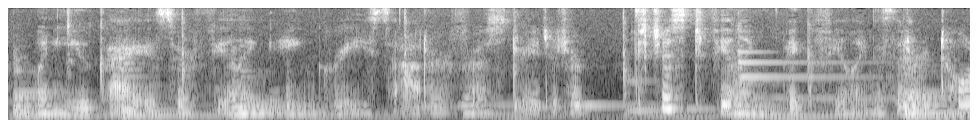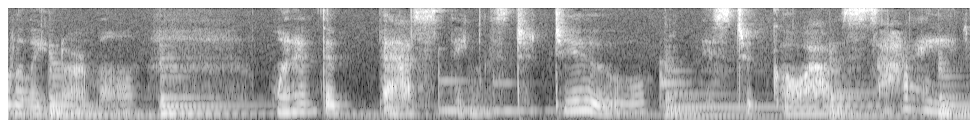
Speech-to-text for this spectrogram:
when you guys are feeling angry, sad, or frustrated, or just feeling big feelings that are totally normal? One of the best things to do is to go outside.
